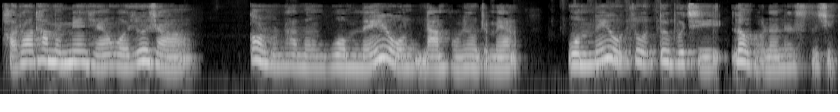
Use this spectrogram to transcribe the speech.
跑到他们面前，我就想告诉他们，我没有男朋友怎么样，我没有做对不起任何人的事情，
